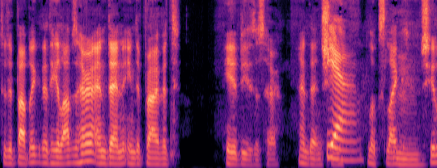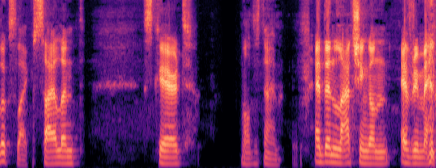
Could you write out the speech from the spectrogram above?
to the public that he loves her, and then in the private he abuses her, and then she Yeah. looks like Mm. she looks like silent, scared all the time, and then latching on every man.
